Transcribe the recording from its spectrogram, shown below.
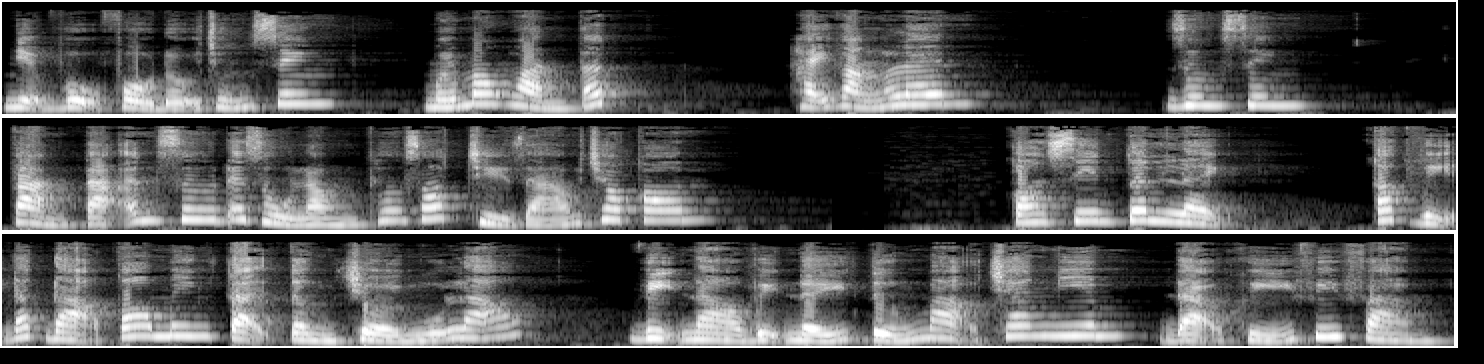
nhiệm vụ phổ độ chúng sinh mới mau hoàn tất. Hãy gắng lên! Dương sinh, cảm tạ ân sư đã rủ lòng thương xót chỉ giáo cho con. Con xin tuân lệnh, các vị đắc đạo co minh tại tầng trời ngũ lão, vị nào vị nấy tướng mạo trang nghiêm, đạo khí phi phàm.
